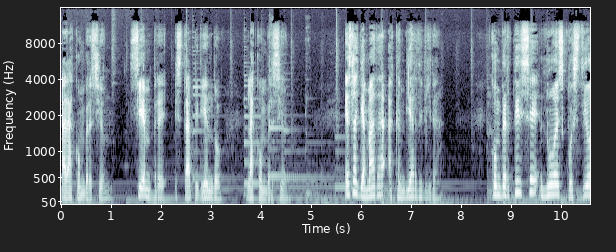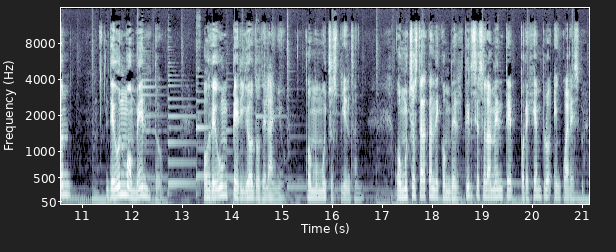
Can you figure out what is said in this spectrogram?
a la conversión. Siempre está pidiendo la conversión. Es la llamada a cambiar de vida Convertirse no es cuestión de un momento o de un periodo del año, como muchos piensan, o muchos tratan de convertirse solamente, por ejemplo, en cuaresma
